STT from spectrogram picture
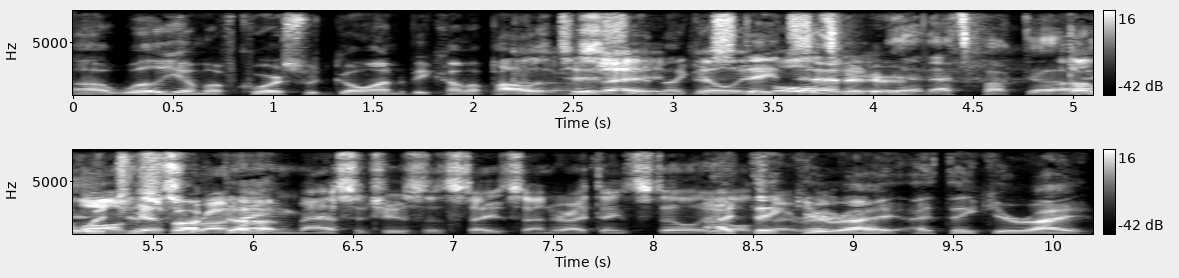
Uh, William, of course, would go on to become a politician, say, like Billy a state Bulger. senator. yeah, that's fucked up. the Uh, which is longest fucked running up. Massachusetts state senator. I think still. he I think you're record. right. I think you're right.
